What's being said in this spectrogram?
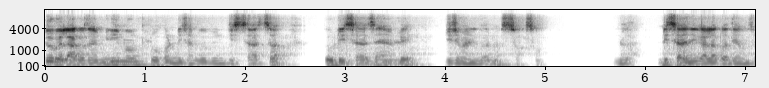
त्यो बेलाको चाहिँ मिनिमम फ्लो कन्डिसनको जुन डिस्चार्ज छ त्यो डिस्चार्ज चाहिँ हामीले डिटर्माइन गर्न सक्छौँ। ल डिस्चार्ज निकाल्दा कति आउँछ?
